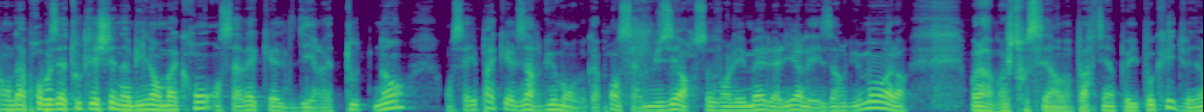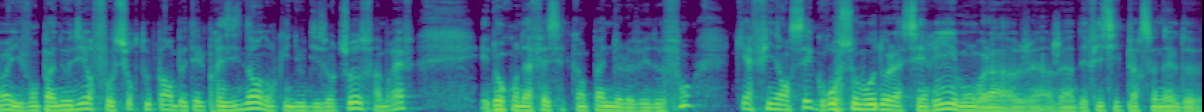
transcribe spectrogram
On, a proposé à toutes les chaînes un bilan Macron. On savait qu'elles diraient toutes non. On savait pas quels arguments. Donc après, on s'est amusé en recevant les mails à lire les arguments. Alors voilà, moi je trouve que c'est un parti un peu hypocrite. Évidemment, ils vont pas nous dire, faut surtout pas embêter le président, donc ils nous disent autre chose. Enfin bref. Et donc on a fait cette campagne de levée de fonds qui a financé grosso modo la série. Bon voilà, j'ai un déficit personnel de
